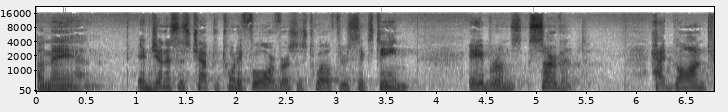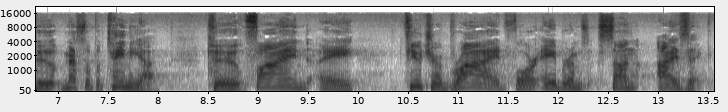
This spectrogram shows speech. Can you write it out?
a man. In Genesis chapter 24, verses 12 through 16, Abram's servant had gone to Mesopotamia to find a future bride for Abram's son Isaac.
